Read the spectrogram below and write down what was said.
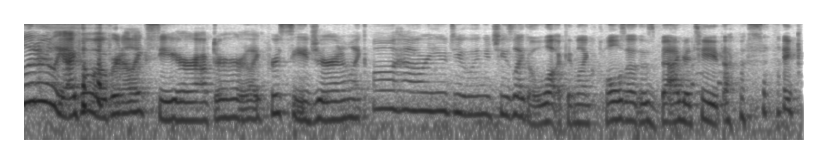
literally, I go over to like see her after her like procedure, and I'm like, "Oh, how are you doing?" And she's like, a "Look," and like pulls out this bag of teeth. I was like,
